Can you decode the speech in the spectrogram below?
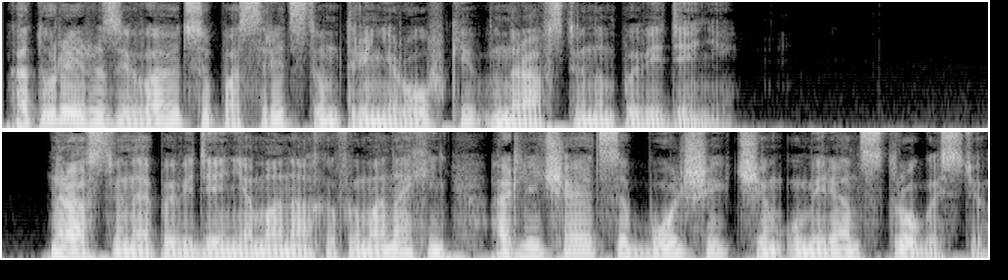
которые развиваются посредством тренировки в нравственном поведении. Нравственное поведение монахов и монахинь отличается большей, чем у мирян, строгостью,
